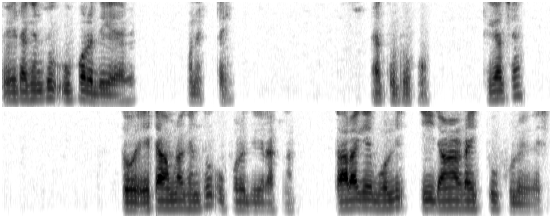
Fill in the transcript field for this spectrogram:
তো এটা কিন্তু উপরের দিকে যাবে অনেকটাই, এতটুকু, ঠিক আছে? তো এটা আমরা কিন্তু উপরের দিকে রাখলাম। তার আগে বলি, এই ডানাটা একটু ভুল হয়ে গেছে।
